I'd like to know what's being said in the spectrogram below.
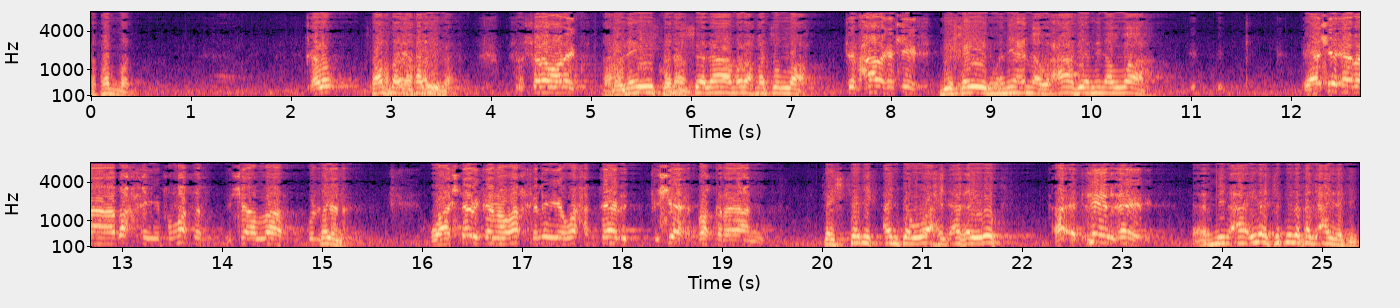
تفضل. ألو تفضل يا. خليفة السلام عليكم وعليكم السلام. السلام ورحمة الله كيف حالك يا شيخ؟ بخير ونعمة وعافية من الله يا شيخ أنا أضحي في مصر إن شاء الله كل طيب. سنة وأشترك أنا وأخ لي واحد ثالث في شاه بقرة يعني تشترك أنت وواحد غيرك آه، اثنين غيري من عائلتك ولا قد عائلتك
